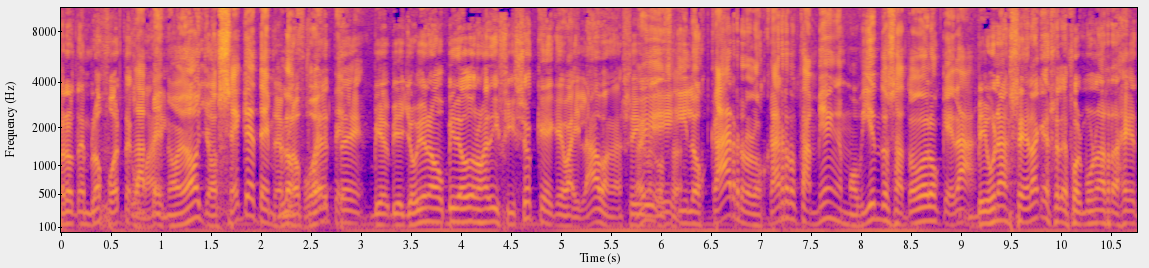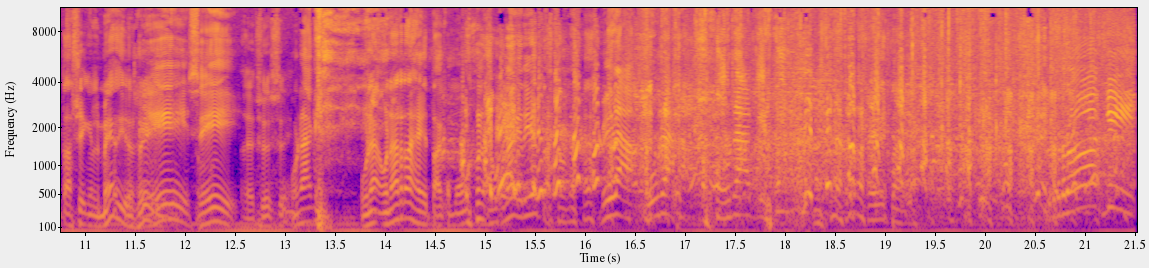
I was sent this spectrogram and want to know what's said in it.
Pero tembló fuerte, La como pe- no, no, yo sé que tembló, fuerte. fuerte. Vi- vi- Yo vi unos videos de unos edificios que, que bailaban así. una Oye, cosa. y, y los carros, los carros también moviéndose a todo lo que da. Vi una acera que se le formó una rajeta así en el medio. Sí, Sí, sí. Eh, sí, sí. Una, Una, una rajeta, como una, una grieta. mira, una, una, Rocky,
